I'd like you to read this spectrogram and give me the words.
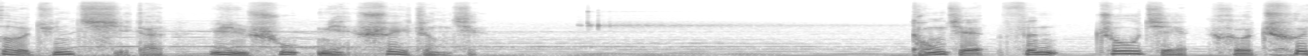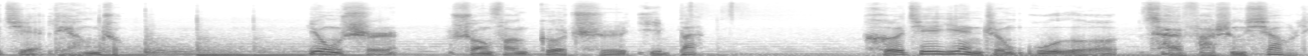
鄂君启的运输免税证件。铜节分周节和车节两种，用时双方各持一半，合接验证无讹才发生效力。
